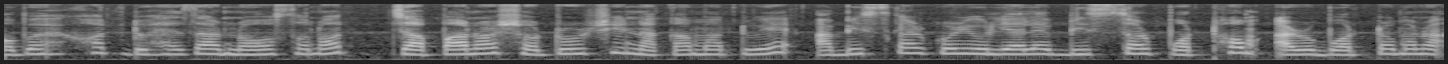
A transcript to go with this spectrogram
অৱশেষত দুহেজাৰ ন চনত জাপানৰ চতুৰ্থী নাকামাটোৱে আৱিষ্কাৰ কৰি উলিয়ালে বিশ্বৰ প্ৰথম আৰু বৰ্তমানৰ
